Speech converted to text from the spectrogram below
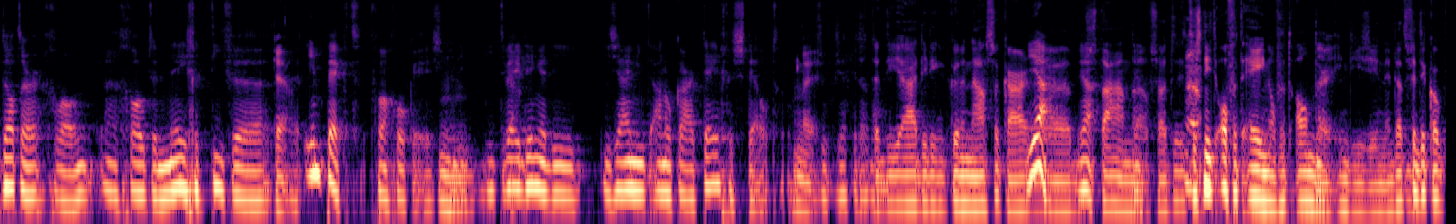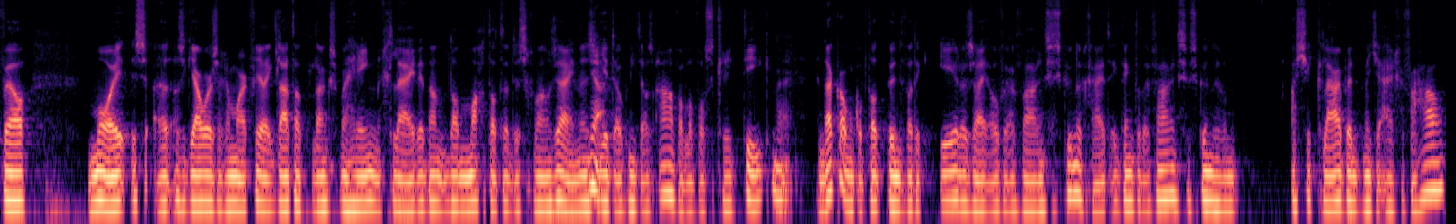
dat er gewoon een grote negatieve Ja. impact van gokken is. En die, die twee dingen die, die zijn niet aan elkaar tegengesteld. Of Nee. zeg je dat? Nou? die- ja, die dingen kunnen naast elkaar Ja, eh, bestaan of zo. Het, het is niet of het een of het ander in die zin. En dat vind ik ook wel mooi. Dus als ik jou hoor zeggen, Mark, ik laat dat langs me heen glijden, dan, dan mag dat er dus gewoon zijn. Dan Ja. zie je het ook niet als aanval of als kritiek. Nee. En daar kom ik op dat punt wat ik eerder zei over ervaringsdeskundigheid. Ik denk dat ervaringsdeskundigen, als je klaar bent met je eigen verhaal,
